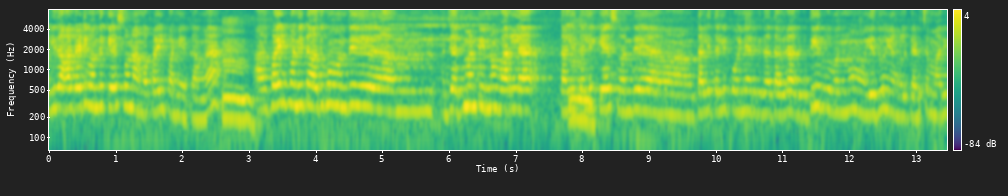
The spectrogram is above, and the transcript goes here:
இது ஆல்ரெடி வந்து கேஸும் நாங்க ஃபைல் அது ஃபைல் பண்ணிட்டு அதுக்கும் வந்து ஜட்ஜ்மெண்ட் இன்னும் வரல. தள்ளி தள்ளி கேஸ் வந்து தள்ளி தள்ளி போயினே இருக்குதே தவிர அதுக்கு தீர்வு ஒன்றும் எதுவும் எங்களுக்கு கிடைச்ச மாதிரி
